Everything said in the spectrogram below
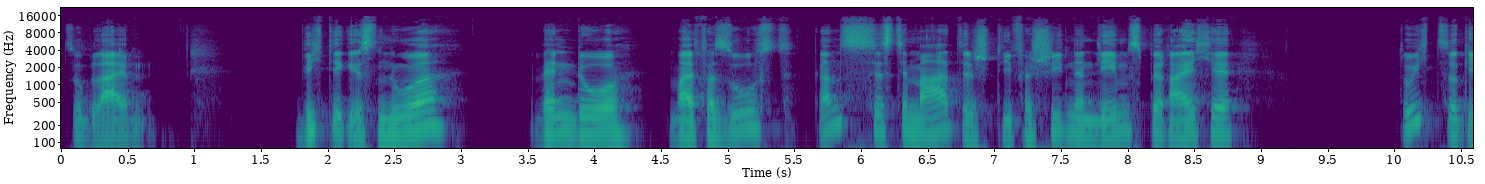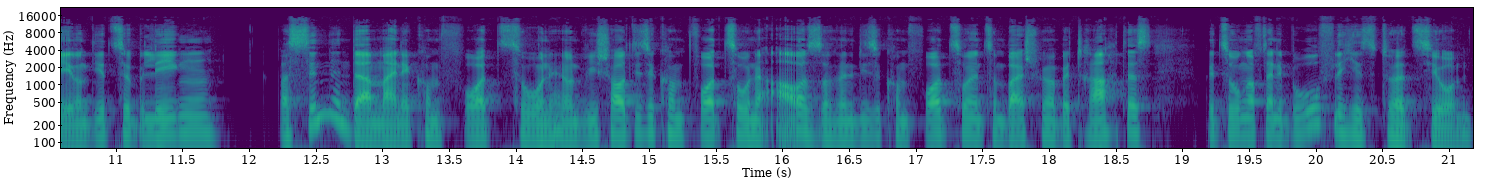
zu bleiben. Wichtig ist nur, wenn du mal versuchst, ganz systematisch die verschiedenen Lebensbereiche durchzugehen und dir zu überlegen, was sind denn da meine Komfortzonen und wie schaut diese Komfortzone aus? Und wenn du diese Komfortzone zum Beispiel mal betrachtest, bezogen auf deine berufliche Situation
